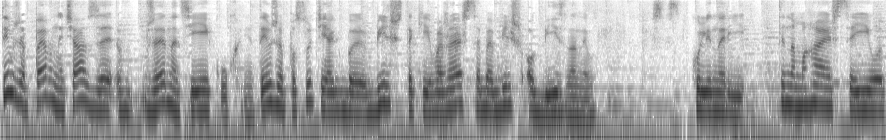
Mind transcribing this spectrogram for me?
ти вже певний час вже, вже на цій кухні. Ти вже по суті, якби більш такий вважаєш себе більш обізнаним в, кулінарії. Ти намагаєшся її от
